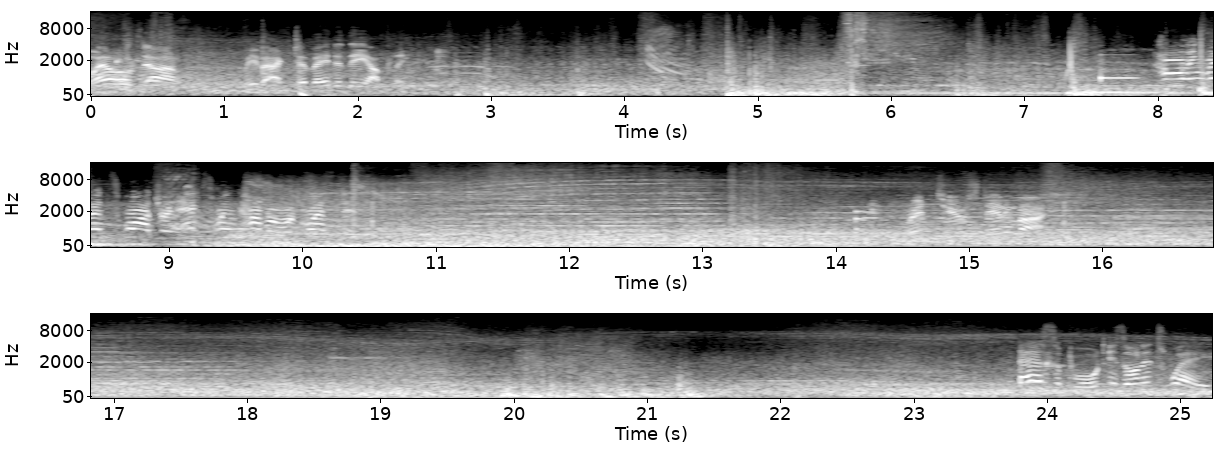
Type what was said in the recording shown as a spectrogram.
Well done. We've activated the uplink. Red 2 standing by. Air support is on its way.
